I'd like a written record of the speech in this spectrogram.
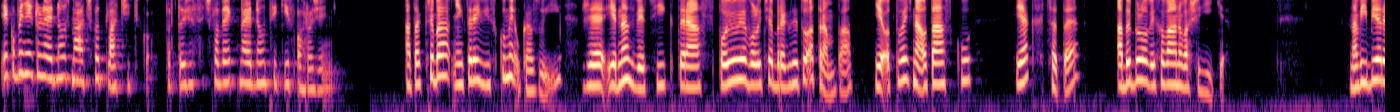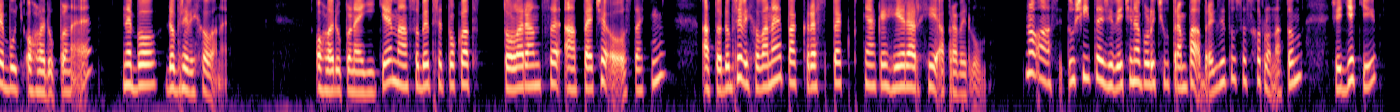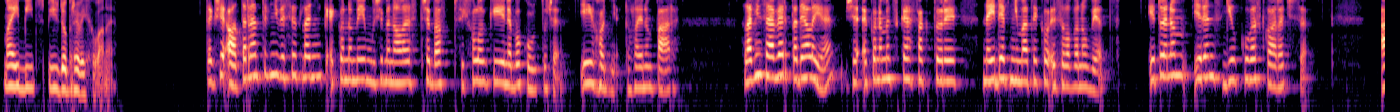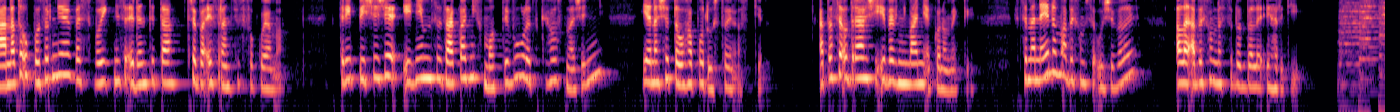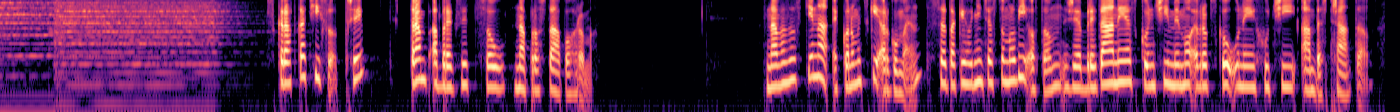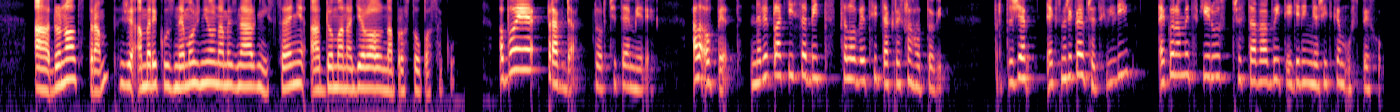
Jako by někdo najednou zmáčkl tlačítko, protože se člověk najednou cítí v ohrožení. A tak třeba některé výzkumy ukazují, že jedna z věcí, která spojuje voliče Brexitu a Trumpa, je odpověď na otázku, jak chcete, aby bylo vychováno vaše dítě. Na výběr je buď ohleduplné, nebo dobře vychované. Ohleduplné dítě má v sobě předpoklad tolerance a péče o ostatní, a to dobře vychované pak respekt k nějaké hierarchii a pravidlům. No a asi tušíte, že většina voličů Trumpa a Brexitu se shodlo na tom, že děti mají být spíš dobře vychované. Takže alternativní vysvětlení k ekonomii můžeme nalézt třeba v psychologii nebo kultuře. Je jich hodně, tohle jenom pár. Hlavní závěr tady ale je, že ekonomické faktory nejde vnímat jako izolovanou věc. Je to jenom jeden z dílků ve skládačce. A na to upozorňuje ve své knize Identita třeba i Francis Fukuyama, který píše, že jedním ze základních motivů lidského snažení je naše touha po důstojnosti. A ta se odráží i ve vnímání ekonomiky. Chceme nejenom, abychom se uživili, ale abychom na sebe byli i hrdí. Zkrátka číslo 3. Trump a Brexit jsou naprostá pohroma. V návaznosti na ekonomický argument se taky hodně často mluví o tom, že Británie skončí mimo Evropskou unii chučí a bez přátel – a Donald Trump, že Ameriku znemožnil na mezinárodní scéně a doma nadělal naprostou paseku. Oboje je pravda do určité míry. Ale opět, nevyplatí se být s celou věcí tak rychle hotový. Protože, jak jsme říkali před chvílí, ekonomický růst přestává být jediným měřítkem úspěchu.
